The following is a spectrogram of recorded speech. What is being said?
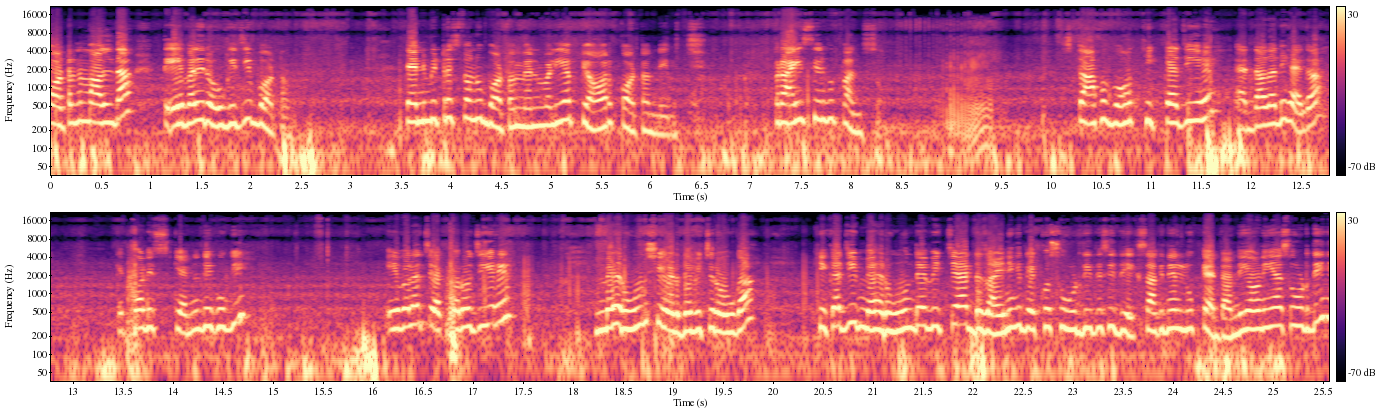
ਕਾਟਨ ਮਾਲ ਦਾ ਤੇ ਇਹ ਵਾਲੀ ਰਹੂਗੀ ਜੀ ਬਾਟਮ 10 ਮੀਟਰ 'ਚ ਤੁਹਾਨੂੰ ਬਾਟਮ ਮਿਲਣ ਵਾਲੀ ਹੈ ਪਿਓਰ ਕਾਟਨ ਦੇ ਵਿੱਚ। ਪ੍ਰਾਈਸ ਸਿਰਫ 500 ਸਟਾਫ ਬਹੁਤ ਥਿਕ ਹੈ ਜੀ ਇਹ ਐਦਾਂ ਦਾ ਨਹੀਂ ਹੈਗਾ। ਕਿ ਤੁਹਾਡੀ ਸਕਿਨ ਦਿਖੂਗੀ। ਇਹ ਵਾਲਾ ਚੈੱਕ ਕਰੋ ਜੀ ਇਹ। ਮਹਿਰੂਨ ਸ਼ੇਡ ਦੇ ਵਿੱਚ ਰਹੂਗਾ। ਠੀਕ ਹੈ ਜੀ, ਮਹਿਰੂਨ ਦੇ ਵਿੱਚ ਹੈ ਡਿਜ਼ਾਈਨਿੰਗ ਦੇਖੋ, ਸੂਟ ਦੀ ਤੁਸੀਂ ਦੇਖ ਸਕਦੇ ਹੋ ਲੁੱਕ ਐਦਾਂ ਦੀ ਆਉਣੀ ਹੈ ਸੂਟ ਦੀ।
